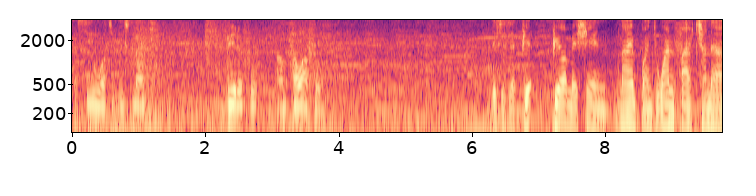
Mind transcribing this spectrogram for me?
Let's see what it looks like. Beautiful and powerful. This is a pure, pure machine 9.15 channel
